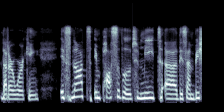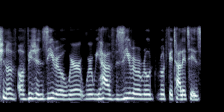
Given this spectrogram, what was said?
that are working. It's not impossible to meet uh, this ambition of, of Vision Zero, where, where we have zero road, road fatalities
